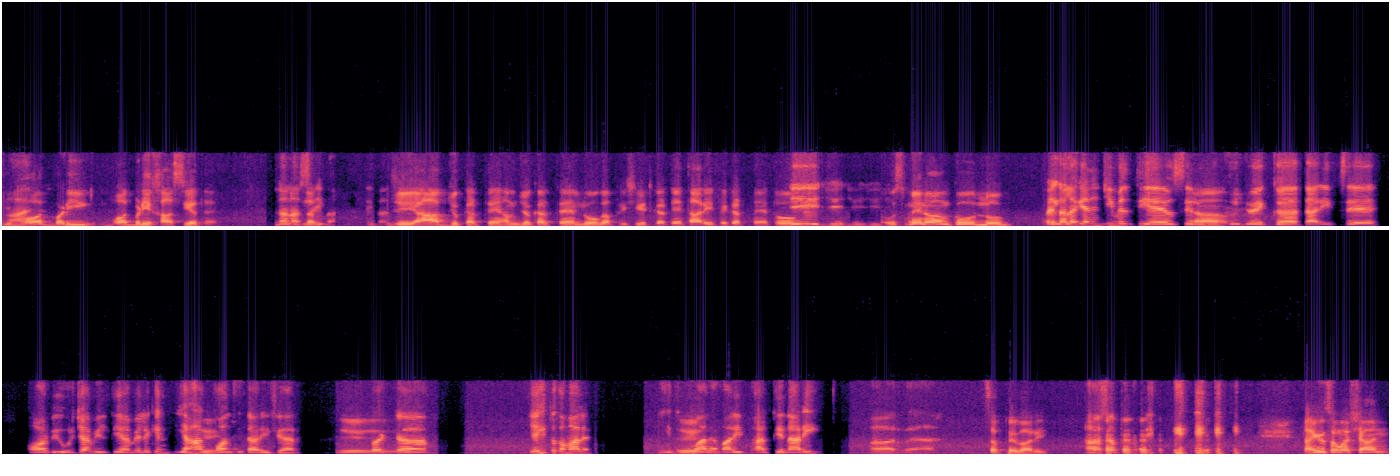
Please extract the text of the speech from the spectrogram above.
ये हाँ। बहुत बड़ी बहुत बड़ी खासियत है। ना ना सही मतलब- बात जी आप जो करते हैं हम जो करते हैं लोग अप्रिशिएट करते हैं तारीफें करते हैं तो जी जी जी जी उसमें ना हमको लोग एक अलग एनर्जी मिलती है उससे हाँ। लोगों की जो एक तारीफ़ से और भी ऊर्जा मिलती है हमें लेकिन यहाँ कौन सी तारीफ़ यार? बट यही तो कमाल है। यही तो कमाल है हमारी भारतीय नारी और सब पे बारी। हाँ सब थैंक यू सो मच शान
